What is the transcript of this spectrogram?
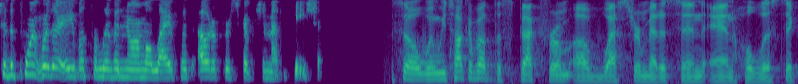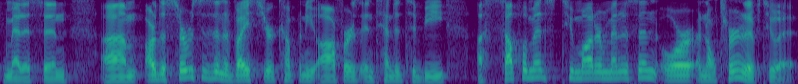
to the point where they're able to live a normal life without a prescription medication. So, when we talk about the spectrum of Western medicine and holistic medicine, um, are the services and advice your company offers intended to be a supplement to modern medicine or an alternative to it?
